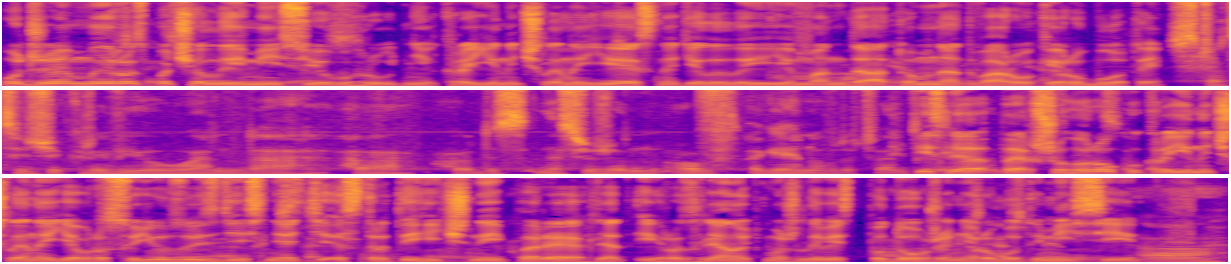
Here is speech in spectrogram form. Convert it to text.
Отже, ми розпочали місію в грудні. Країни-члени ЄС наділили її мандатом на два роки роботи. Strategic review and uh, uh, this decision of again of the 28 Після першого року країни-члени Євросоюзу uh, здійснять стратегічний uh, перегляд і розглянуть можливість подовження роботи місії. uh, invited by the, uh, Ukrainian government,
